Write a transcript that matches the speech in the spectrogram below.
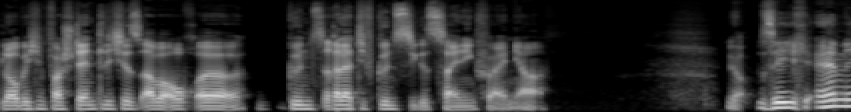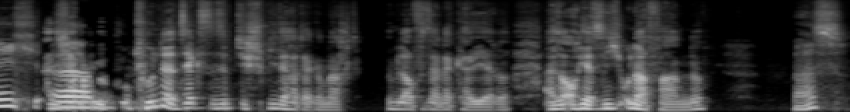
glaube ich, ein verständliches, aber auch äh, günst, relativ günstiges Signing für ein Jahr. Ja, sehe ich ähnlich. Also ich ähm, gut 176 Spiele hat er gemacht im Laufe seiner Karriere. Also auch jetzt nicht unerfahren, ne? Was?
